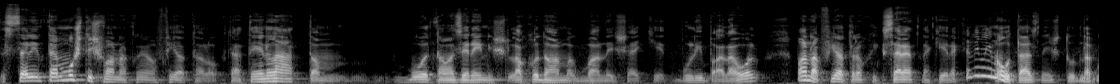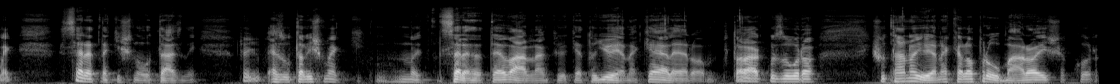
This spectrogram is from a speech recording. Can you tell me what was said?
Szerintem most is vannak olyan fiatalok, tehát én láttam, voltam azért én is lakodalmakban és egy-két buliban, ahol vannak fiatalok, akik szeretnek énekelni, még nótázni is tudnak, meg szeretnek is nótázni. Úgyhogy ezúttal is meg nagy szeretettel várnánk őket, hogy jöjjenek el erre a találkozóra, és utána jöjjenek el a próbára, és akkor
